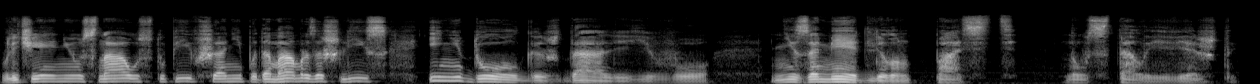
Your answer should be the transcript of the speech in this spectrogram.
Влечению сна уступивши, они по домам разошлись и недолго ждали его. Не замедлил он пасть на усталые вежды.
